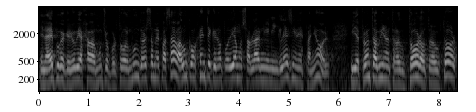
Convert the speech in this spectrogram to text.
En la época que yo viajaba mucho por todo el mundo, eso me pasaba, aún con gente que no podíamos hablar ni en inglés ni en español. Y de pronto había un traductor o traductor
